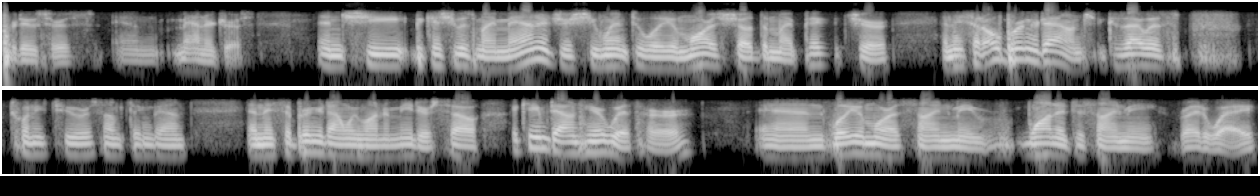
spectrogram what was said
producers and managers. And she, because she was my manager, she went to William Morris, showed them my picture, and they said, "Oh, bring her down," because I was 22 or something then. And they said, "Bring her down. We want to meet her." So I came down here with her, and William Morris signed me, wanted to sign me right away.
